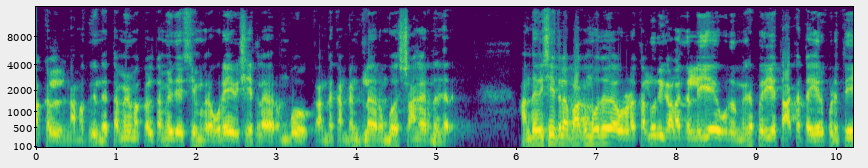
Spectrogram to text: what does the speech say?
மக்கள். நமக்கு இந்த தமிழ் மக்கள் தமிழ் தேசியம்ங்கிற ஒரே விஷயத்தில் ரொம்ப அந்த கண்டென்ட்ல ரொம்ப ஸ்ட்ராங்காக இருந்திருக்காரு. அந்த விஷயத்தில் பார்க்கும்போது அவரோட கல்லூரி காலங்கள்லேயே ஒரு மிகப்பெரிய தாக்கத்தை ஏற்படுத்தி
